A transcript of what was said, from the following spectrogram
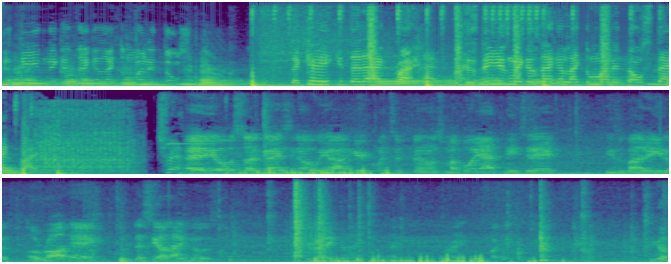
Cause these niggas acting like the money don't They can't get that act right. Cause these niggas acting like the money don't stack right. Hey, yo, what's up, guys? You know, we out here, Quentin Films. My boy Anthony today, he's about to eat a, a raw egg. Let's see how that goes. You ready for this? Ready. Ready? Fuck it. Here we go.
